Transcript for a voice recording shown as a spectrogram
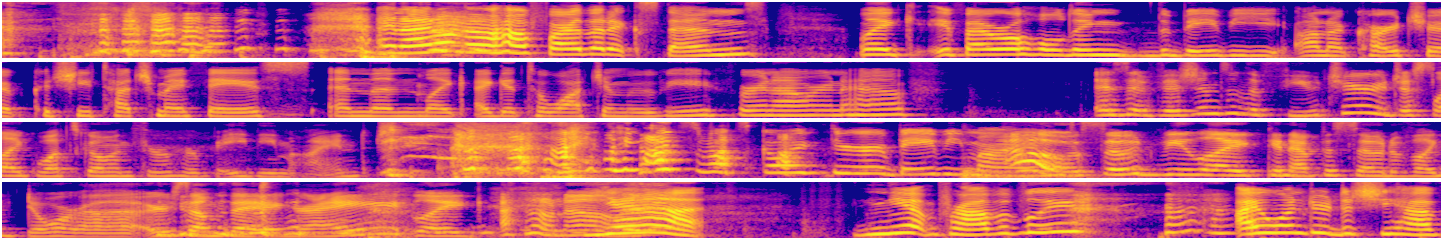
And I don't know how far that extends. Like if I were holding the baby on a car trip, could she touch my face and then like I get to watch a movie for an hour and a half? Is it visions of the future or just like what's going through her baby mind? I think it's what's going through her baby mind. Oh, so it'd be like an episode of like Dora or something, right? Like I don't know. Yeah. Yeah, probably. I wonder does she have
